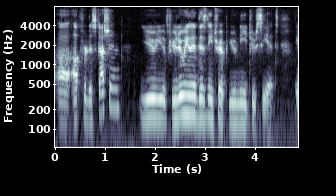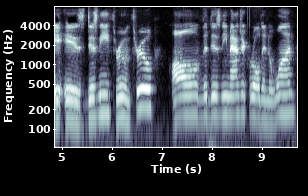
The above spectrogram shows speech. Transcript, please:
uh, up for discussion. You, if you're doing a Disney trip, you need to see it. It is Disney through and through. All the Disney magic rolled into one.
